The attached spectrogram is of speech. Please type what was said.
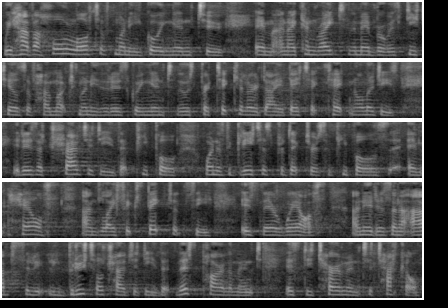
We have a whole lot of money going into, um, and I can write to the member with details of how much money there is going into those particular diabetic technologies. It is a tragedy that people, one of the greatest predictors of people's um, health and life expectancy is their wealth. And it is an absolutely brutal tragedy that this Parliament is determined to tackle,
